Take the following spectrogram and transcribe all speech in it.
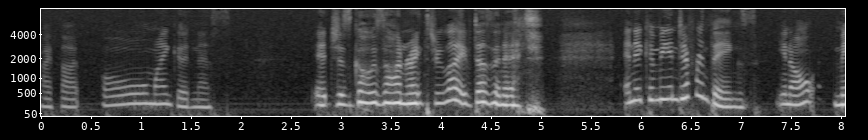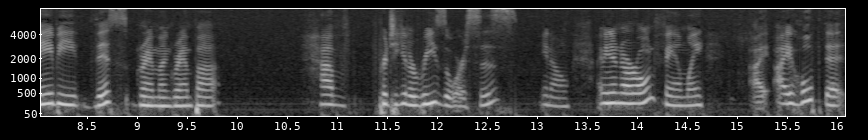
I thought, oh my goodness. It just goes on right through life, doesn't it? And it can be in different things. You know, maybe this grandma and grandpa have particular resources. You know, I mean, in our own family, I, I hope that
